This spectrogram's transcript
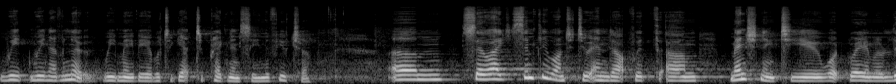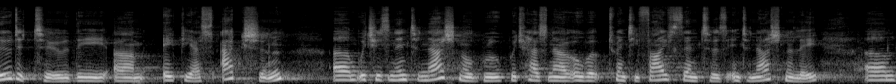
we, we never know. We may be able to get to pregnancy in the future. Um, so I simply wanted to end up with um, mentioning to you what Graham alluded to, the um, APS Action, um, which is an international group which has now over 25 centres internationally, um,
